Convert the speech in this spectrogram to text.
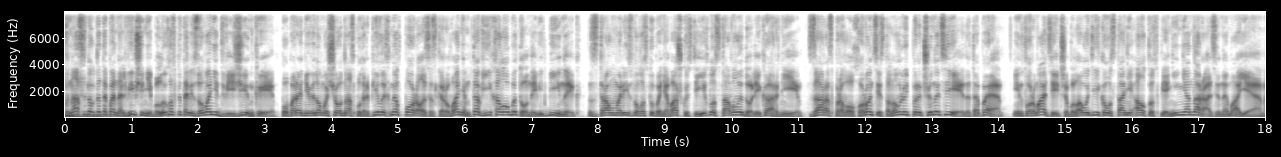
Внаслідок ДТП на Львівщині були госпіталізовані дві жінки. Попередньо відомо, що одна з потерпілих не впоралася з керуванням та в'їхала у бетонний відбійник. З травмами різного ступеня важкості їх доставили до лікарні. Зараз правоохоронці встановлюють причини цієї ДТП. Інформації, чи була водійка у стані алкосп'яніння, наразі немає.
